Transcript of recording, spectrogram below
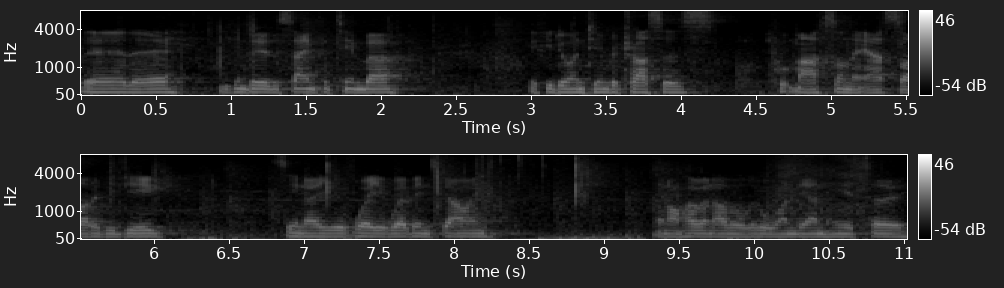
There, there. You can do the same for timber. If you're doing timber trusses, put marks on the outside of your jig so you know where your webbing's going. And I'll have another little one down here too,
